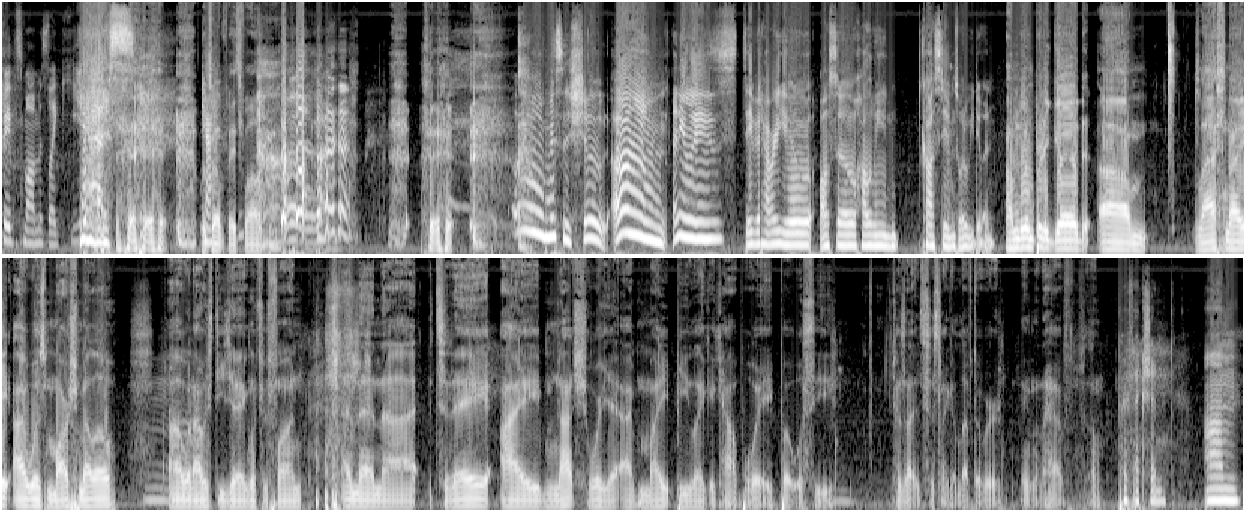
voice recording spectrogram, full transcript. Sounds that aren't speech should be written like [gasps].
Faith's mom is like, yes. What's Ca- up, baseball? Oh, Mrs. Shoot. Um. Anyways, David, how are you? Also, Halloween costumes. What are we doing? I'm doing pretty good. Um, last night I was Marshmallow uh, when I was DJing, which was fun. And then uh, today I'm not sure yet. I might be like a cowboy, but we'll see. Because it's just like a leftover thing that I have. So Perfection. Um.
